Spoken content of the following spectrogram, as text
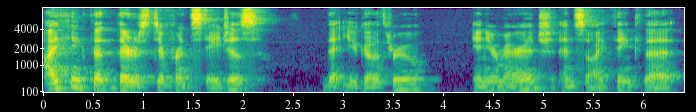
I think that there's different stages that you go through in your marriage, and so I think that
